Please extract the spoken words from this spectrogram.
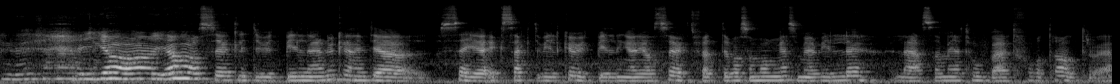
hur du känner? Ja, jag har sökt lite utbildningar. Nu kan inte jag säga exakt vilka utbildningar jag har sökt för att det var så många som jag ville läsa men jag tog bara ett fåtal tror jag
